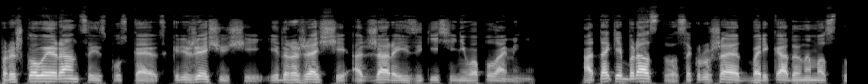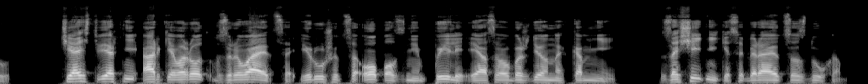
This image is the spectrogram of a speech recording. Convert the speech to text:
Прыжковые ранцы испускают скрежещущие и дрожащие от жара языки синего пламени. Атаки братства сокрушают баррикады на мосту, Часть верхней арки ворот взрывается и рушится оползнем пыли и освобожденных камней. Защитники собираются с духом.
